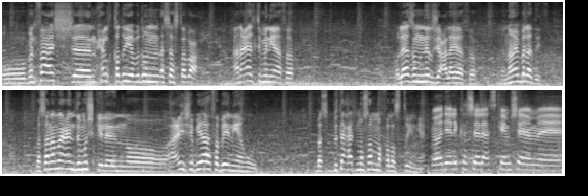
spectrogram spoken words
وبنفعش نحل قضية بدون الأساس تبعها أنا عائلتي من يافا ولازم نرجع على يافا لأنه هي بلدي بس أنا ما عندي مشكلة إنه أعيش بيافا بين يهود بس تحت مسمى فلسطين يعني מאוד יהיה לי קשה להסכים שהם, אה,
